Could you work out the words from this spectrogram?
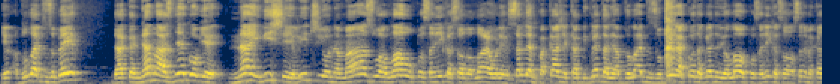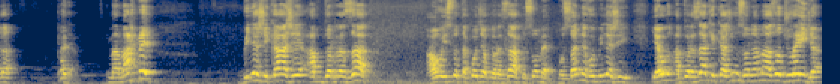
Je Abdullah ibn Zubair, Dakle, namaz njegov je najviše ličio namazu Allahu poslanika sallallahu alaihi wasallam, pa kaže kad bi gledali Abdullah ibn Zubeira, ko da gledaju Allahu poslanika sallallahu alaihi wasallam, kada gleda. Imam Ahmed bilježi, kaže Abdurrazak, a ovo isto također Abdurazak u svome Musannehu bilježi, je Abdurazak je kaže uzao namaz od Đurejđa,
